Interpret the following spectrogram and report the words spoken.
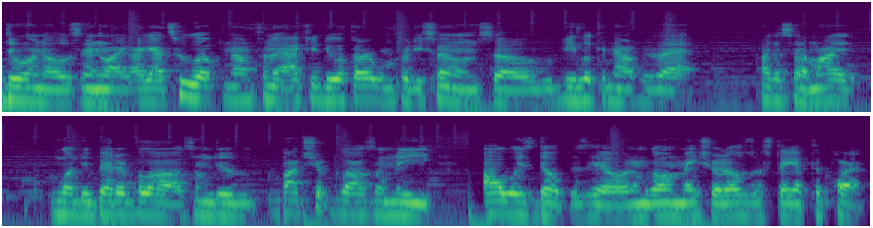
doing those, and like I got two up, and I'm gonna actually do a third one pretty soon. So be looking out for that. Like I said, my I'm gonna do better vlogs. I'm gonna do my trip vlogs on me always dope as hell, and I'm gonna make sure those will stay up to par.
